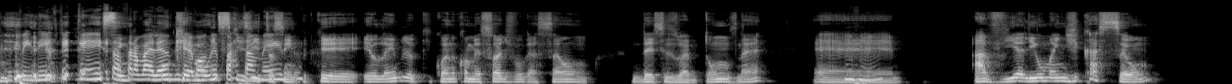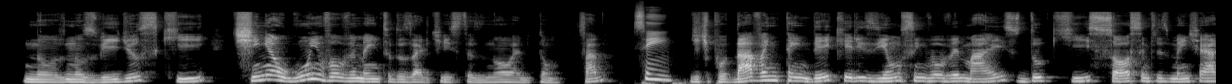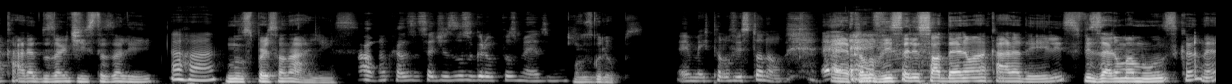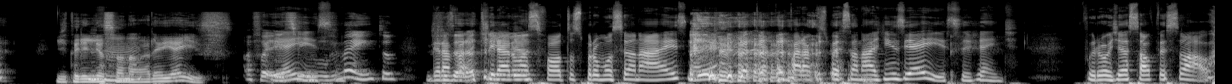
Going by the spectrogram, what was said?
Independente de quem está Sim, trabalhando o que de é qual muito esquisito, departamento. assim, porque eu lembro que quando começou a divulgação desses webtoons, né, é, Uhum. havia ali uma indicação no- nos vídeos que tinha algum envolvimento dos artistas no webtoon, sabe? Sim, De tipo, dava a entender que eles iam se envolver mais do que só simplesmente é a cara dos artistas ali aham. nos personagens, Ah, no caso você diz os grupos mesmo. nos grupos. É, meio pelo visto não. É, pelo visto eles só deram a cara deles, fizeram uma música, né? De trilha Uhum. sonora e é isso. Ah, foi E é esse isso. movimento. Grava- tiraram as fotos promocionais, né? pra comparar com os personagens e é isso, gente. Por hoje é só, pessoal.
